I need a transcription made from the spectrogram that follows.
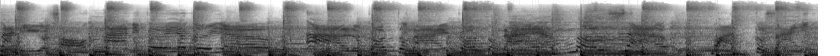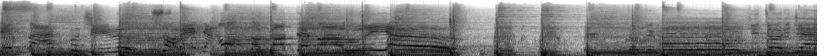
何をそんなにくよくよ。あることないこと悩むのさパッと咲いてパッと散る。それが男ってもうよ。とても一人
